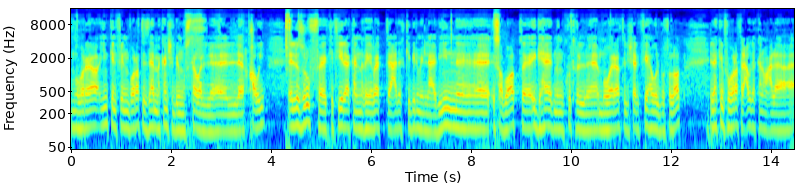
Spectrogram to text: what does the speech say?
مباراة. يمكن في مباراة الذهاب ما كانش بالمستوى ال- ال- القوي. لظروف كتيرة كان غيابات عدد كبير من اللاعبين إصابات آه، إجهاد من كتر المباريات اللي شارك فيها والبطولات. لكن في مباراة العودة كانوا على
